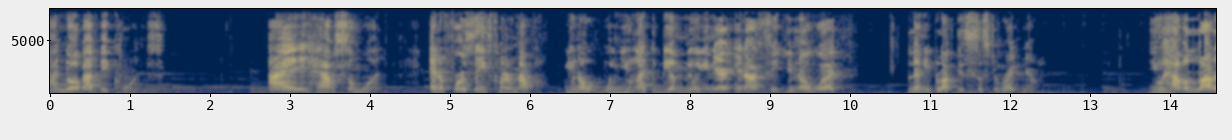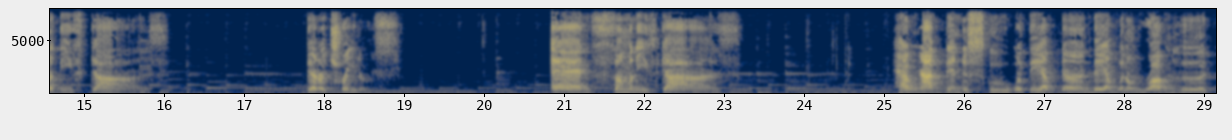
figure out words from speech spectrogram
I know about bitcoins. I have someone. And the first thing is coming out of my mouth, you know, when you like to be a millionaire, and I said, you know what? Let me block this sister right now. You have a lot of these guys that are traders. And some of these guys have not been to school. What they have done, they have went on Robinhood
